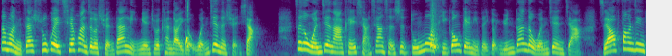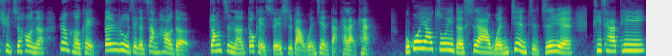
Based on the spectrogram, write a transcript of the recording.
那么你在书柜切换这个选单里面，就会看到一个文件的选项。这个文件呢、可以想象成是读墨提供给你的一个云端的文件夹。只要放进去之后呢，任何可以登入这个账号的装置呢，都可以随时把文件打开来看。不过要注意的是啊，文件只支援 txt、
